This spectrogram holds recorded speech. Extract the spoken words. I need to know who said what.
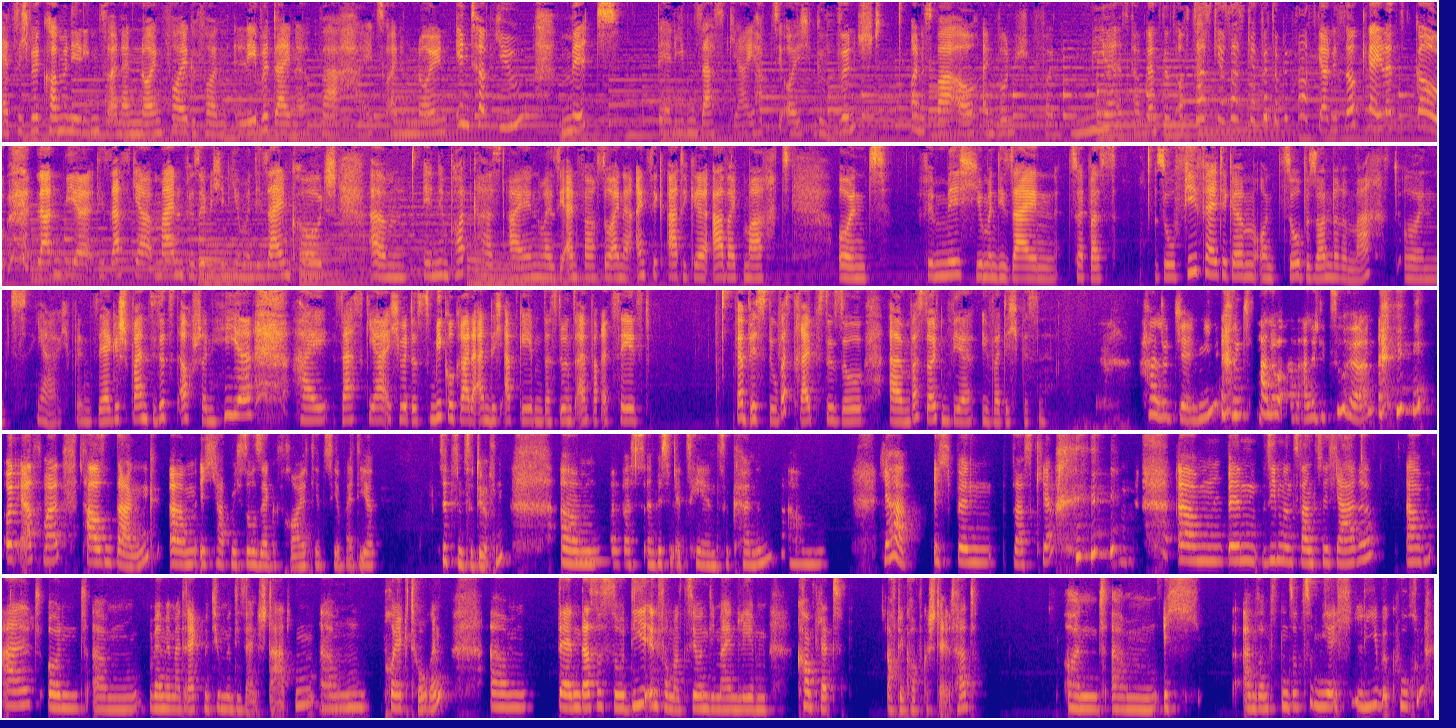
Speaker 1: Herzlich willkommen, ihr Lieben, zu einer neuen Folge von Lebe deine Wahrheit, zu einem neuen Interview mit der lieben Saskia. Ihr habt sie euch gewünscht und es war auch ein Wunsch von mir. Es kam ganz, ganz oft, Saskia, Saskia, bitte mit Saskia. Und ich so, okay, let's go. Laden wir die Saskia, meinen persönlichen Human Design Coach, ähm, in den Podcast ein, weil sie einfach so eine einzigartige Arbeit macht und für mich Human Design zu etwas so vielfältigem und so besonderem macht. Und ja, ich bin sehr gespannt. Sie sitzt auch schon hier. Hi Saskia, ich würde das Mikro gerade an dich abgeben, dass du uns einfach erzählst, wer bist du, was treibst du so, ähm, was sollten wir über dich wissen?
Speaker 2: Hallo Jamie und hallo an alle, die zuhören. und erstmal tausend Dank. Ähm, ich habe mich so sehr gefreut, jetzt hier bei dir sitzen zu dürfen ähm, mhm. und was ein bisschen erzählen zu können. Ähm, ja, ich bin Saskia, ähm, bin 27 Jahre ähm, alt und ähm, wenn wir mal direkt mit Human Design starten, ähm, mhm. Projektorin. denn das ist so die Information, die mein Leben komplett auf den Kopf gestellt hat. Und ich ansonsten so zu mir, ich liebe Kuchen.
